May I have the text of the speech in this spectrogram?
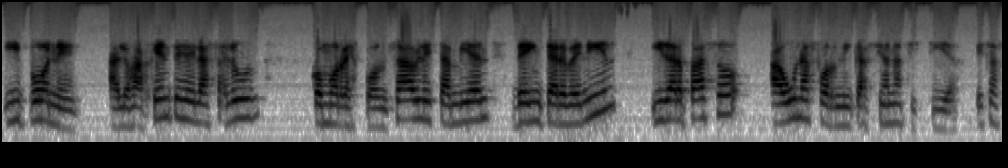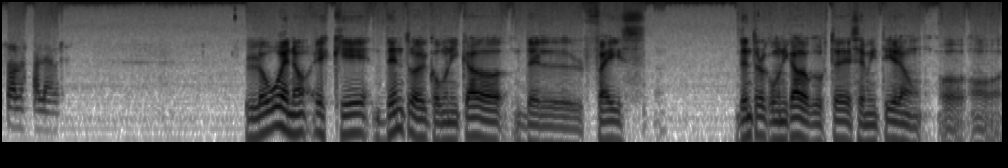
y pone a los agentes de la salud como responsables también de intervenir y dar paso a una fornicación asistida. Esas son las palabras. Lo bueno es que dentro del comunicado del Face, dentro del comunicado que ustedes emitieron, o,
